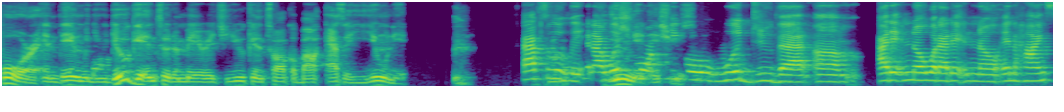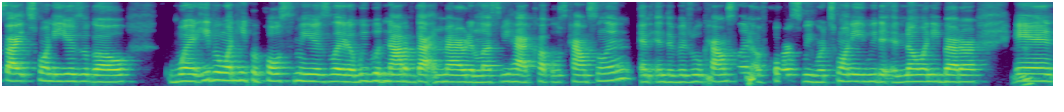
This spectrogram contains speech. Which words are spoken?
for. And then when you do get into the marriage, you can talk about as a unit. Absolutely. And I wish more issues. people would do that. Um, I didn't know what I didn't know. In hindsight, 20 years ago, when even when he proposed to me years later, we would not have gotten married unless we had couples counseling and individual counseling. Of course, we were 20, we didn't know any better. Mhm. And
